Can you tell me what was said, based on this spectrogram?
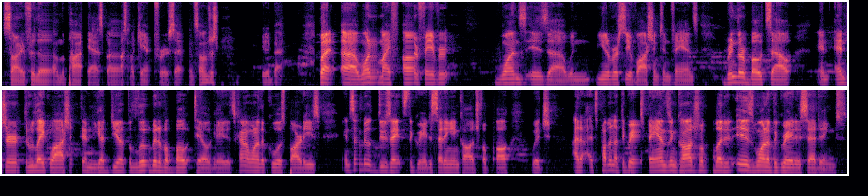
Sorry for the on the podcast, but I lost my camera for a second, so I'm just get it back. But uh, one of my other favorite ones is uh, when University of Washington fans bring their boats out and enter through Lake Washington. You got a little bit of a boat tailgate. It's kind of one of the coolest parties. And some people do say it's the greatest setting in college football, which I, it's probably not the greatest fans in college football, but it is one of the greatest settings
